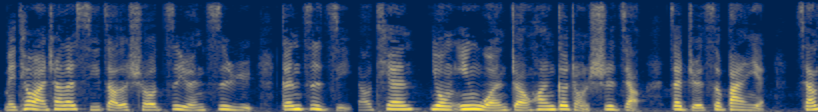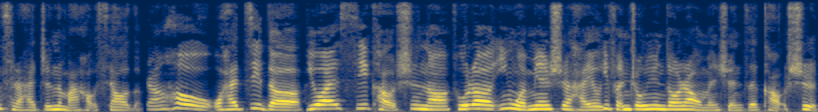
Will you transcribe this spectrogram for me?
每天晚上在洗澡的时候自言自语，跟自己聊天，用英文转换各种视角，在角色扮演。想起来还真的蛮好笑的。然后我还记得 U I C 考试呢，除了英文面试，还有一分钟运动让我们选择考试，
